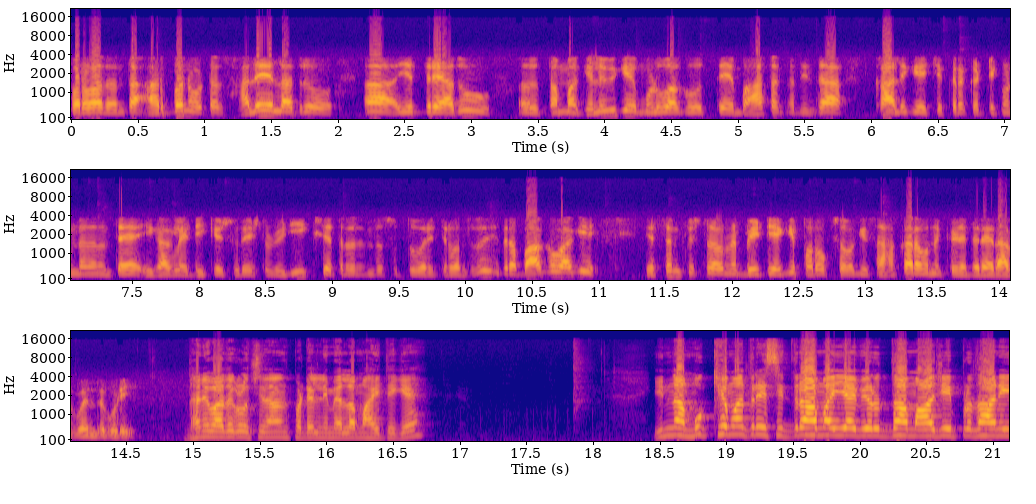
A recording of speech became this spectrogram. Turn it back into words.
ಪರವಾದಂತ ಅರ್ಬನ್ ವೋಟರ್ಸ್ ಹಲೆ ಎಲ್ಲಾದ್ರೂ ಇದ್ರೆ ಅದು ತಮ್ಮ ಗೆಲುವಿಗೆ ಮುಳುವಾಗುತ್ತೆ ಎಂಬ ಆತಂಕದಿಂದ ಕಾಲಿಗೆ ಚಕ್ರ ಕಟ್ಟಿಕೊಂಡದಂತೆ ಈಗಾಗಲೇ ಡಿ ಕೆ ಸುರೇಶ್ ಇಡೀ ಕ್ಷೇತ್ರದಿಂದ ಸುತ್ತುವರಿತಿರುವಂತದ್ದು ಇದರ ಭಾಗವಾಗಿ ಎಸ್ ಎಂ ಕೃಷ್ಣ ಅವರನ್ನ ಭೇಟಿಯಾಗಿ ಪರೋಕ್ಷವಾಗಿ ಸಹಕಾರವನ್ನು ಕೇಳಿದರೆ ರಾಘವೇಂದ್ರ ಗುಡಿ. ಧನ್ಯವಾದಗಳು ಚಿನಾನಂದ್ ಪಟೇಲ್ ನಿಮ್ಮೆಲ್ಲ ಮಾಹಿತಿಗೆ. ಇನ್ನ ಮುಖ್ಯಮಂತ್ರಿ ಸಿದ್ದರಾಮಯ್ಯ ವಿರುದ್ಧ ಮಾಜಿ ಪ್ರಧಾನಿ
